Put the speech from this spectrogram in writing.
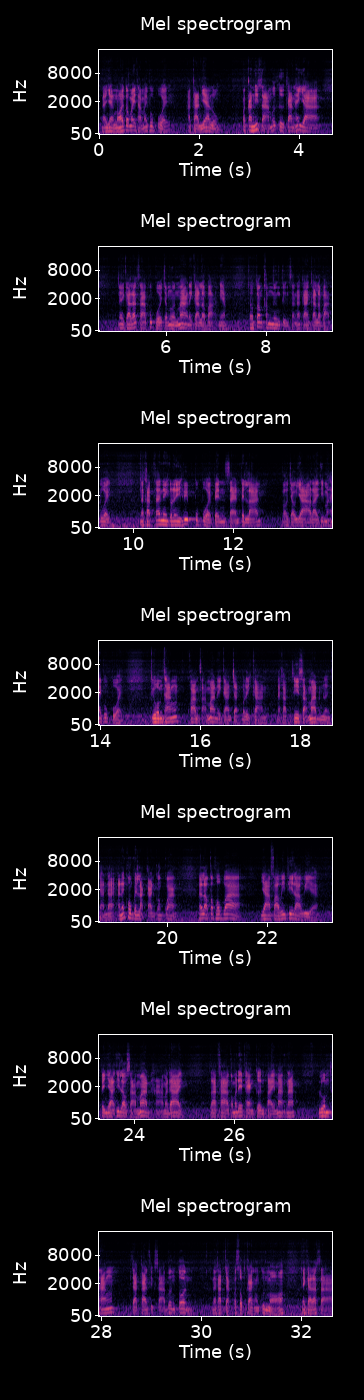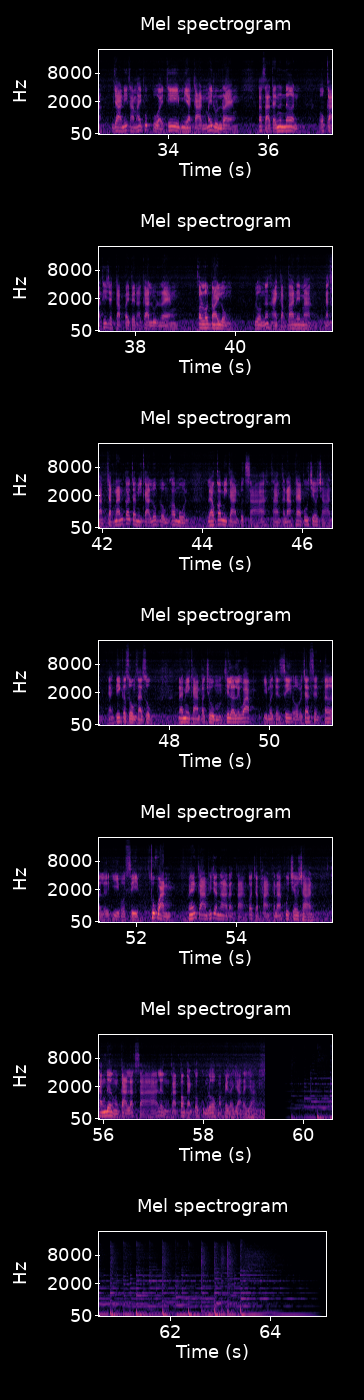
นะอย่างน้อยต้องไม่ทำให้ผู้ป่วยอาการแย่ลง ประการที่ 3 ก็คือการให้ยาในการรักษาผู้ป่วยจำนวนมากในการระบาดเนี่ยเราต้องคำนึงถึงสถานการณ์การระบาดด้วยนะครับถ้าในกรณีที่ผู้ป่วยเป็นแสนเป็นล้าน เราจะเอายาอะไรที่มาให้ผู้ป่วย รวมทั้งความสามารถในการจัดบริการนะครับที่สามารถดำเนินการได้ อันนั้นคงเป็นหลักการกว้างๆ แล้วเราก็พบว่ายาฟาวิพิลาเวีย เป็นยาที่เราสามารถหามาได้ ราคาก็ไม่ได้แพงเกินไปมากนัก รวมทั้งจากการศึกษาเบื้องต้นนะครับจากประสบการณ์ของคุณหมอในการรักษายานี้ทำให้ผู้ป่วยที่มีอาการไม่รุนแรง รักษาแต่เนิ่นๆ โอกาสที่จะกลับไปเป็นอาการรุนแรง ก็ลดน้อยลง รวมทั้งหายกลับบ้านได้มาก นะครับ จากนั้นก็จะมีการรวบรวมข้อมูล แล้วก็มีการปรึกษาทางคณะแพทย์ผู้เชี่ยวชาญ อย่างที่กระทรวงสาธารณสุขได้มีการประชุมที่เราเรียกว่า Emergency Operation Center หรือ EOC ทุกวันเพราะฉะนั้นการพิจารณาต่างๆ ก็จะผ่านคณะผู้เชี่ยวชาญ ทั้งเรื่องของการรักษาเรื่องของการป้องกันควบคุมโรคมาเป็นระยะระยะ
